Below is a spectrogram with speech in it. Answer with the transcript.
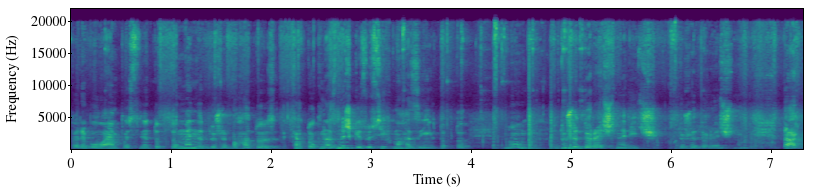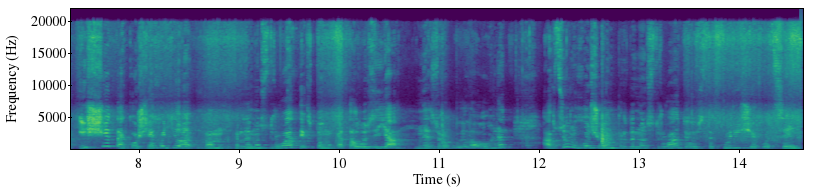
перебуваємо постійно. Тобто в мене дуже багато карток на знижки з усіх магазинів. Тобто, ну, дуже доречна річ. Дуже доречно. Так, і ще також я хотіла вам продемонструвати, в тому каталозі я не зробила огляд, а в цьому хочу вам продемонструвати ось таку річ, як оцей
